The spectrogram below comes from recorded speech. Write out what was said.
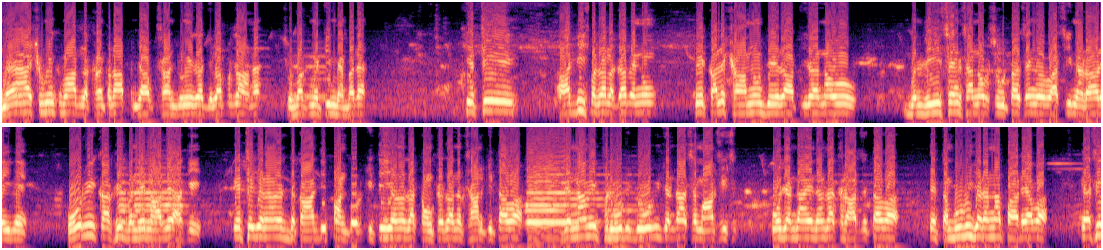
ਮੈਂ ਅਸ਼ਵਨੀ ਕੁਮਾਰ ਲਖਨਕੜਾ ਪੰਜਾਬ ਕਿਸਾਨ ਯੂਨੀਅਨ ਦਾ ਜ਼ਿਲ੍ਹਾ ਪ੍ਰਧਾਨ ਹੈ ਸੂਬਾ ਕਮੇਟੀ ਮੈਂਬਰ ਹੈ। ਇੱਥੇ ਅੱਜ ਹੀ ਪਤਾ ਲੱਗਾ ਮੈਨੂੰ ਕਿ ਕੱਲ ਸ਼ਾਮ ਨੂੰ ਦੇਰ ਰਾਤ ਜਿਹੜਾ ਨਾ ਉਹ ਬਲਜੀਤ ਸਿੰਘ ਸਾਨੂੰ ਸੂਰਤਾ ਸਿੰਘ ਵਾਸੀ ਨੜਾਲੀ ਨੇ ਹੋਰ ਵੀ ਕਾਫੀ ਬੰਦੇ ਨਾਲ ਲਿਆ ਕੇ ਇੱਥੇ ਜਿਹੜਾ ਦੁਕਾਨ ਦੀ ਭੰਨਤੋੜ ਕੀਤੀ ਉਹਨਾਂ ਦਾ ਕਾਊਂਟਰ ਦਾ ਨੁਕਸਾਨ ਕੀਤਾ ਵਾ, ਜਿੰਨਾ ਵੀ ਫਰੂਟ ਜੋ ਵੀ ਜੰਦਾ ਸਮਾਨ ਸੀ, ਉਹ ਜੰਦਾ ਇਹਨਾਂ ਦਾ ਖਰਾਬ ਦਿੱਤਾ ਵਾ ਤੇ ਤੰਬੂ ਵੀ ਜਿਹੜਾ ਨਾ ਪਾੜਿਆ ਵਾ। ਤੇ ਅਸੀਂ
